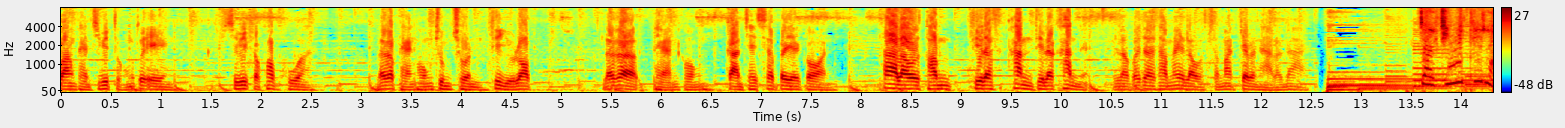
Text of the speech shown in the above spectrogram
วางแผนชีวิตของตัวเอง ชีวิตกับครอบครัว แล้วก็แผนของชุมชนที่อยู่รอบ แล้วก็แผนของการใช้ทรัพยากร ถ้าเราทำทีละขั้นทีละขั้นเนี่ยเราก็จะทำให้เราสามารถแก้ปัญหาเราได้ จากชีวิตที่ไหล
